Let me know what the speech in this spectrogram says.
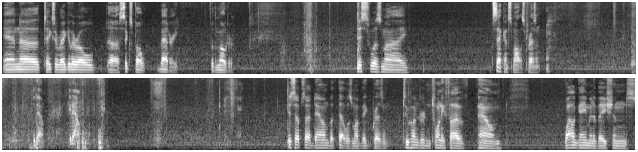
and uh, takes a regular old uh, 6 volt battery for the motor. This was my second smallest present. Get down. Get down. It's upside down, but that was my big present. 225 pound Wild Game Innovations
